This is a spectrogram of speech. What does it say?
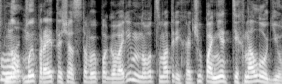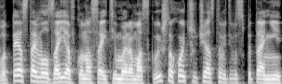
Ну, вот. мы про это сейчас с тобой поговорим, но вот смотри, хочу понять технологию. Вот ты оставил заявку на сайте мэра Москвы, что хочешь участвовать в испытании,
